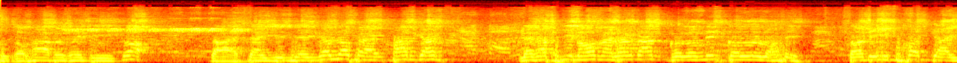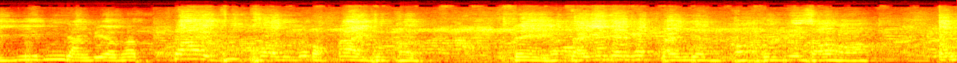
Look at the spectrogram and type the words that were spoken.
สุขภาพไม่ค่อยดีก็ใจเย็นๆครับแล้วแบ่งปันกัน นะครับพี่น้องกันทั้งนั้นคนละนิดคนละหน่อยตอนนี้พ่อใหญ่ยิ้มอย่างเดียวครับ ได้ทุกคนก็บอกได้ทุกคนนี่ครับใจเย็นๆครับใจเย็นขอบคุณพี่สหสง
